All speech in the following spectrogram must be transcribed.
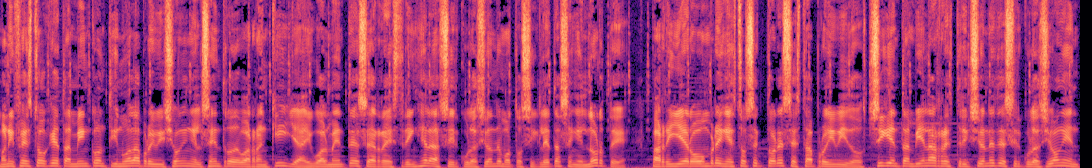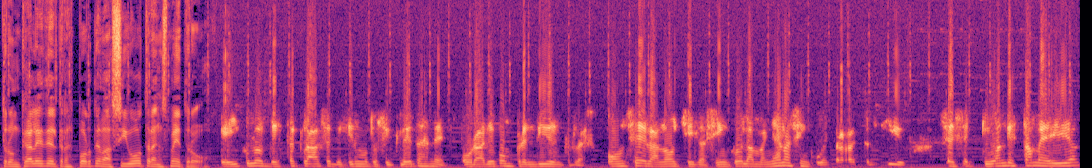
Manifestó que también continúa la prohibición en el centro de Barranquilla. Igualmente se restringe la circulación de motocicletas en el norte. Parrillero hombre en estos sectores está prohibido. Siguen también las restricciones de circulación en troncales del transporte masivo Transmetro. Vehículos de esta clase, es decir, motocicletas en el horario comprendido entre las 11 de la noche y las 5 de la mañana se encuentra restringido. Se exceptúan de esta medida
